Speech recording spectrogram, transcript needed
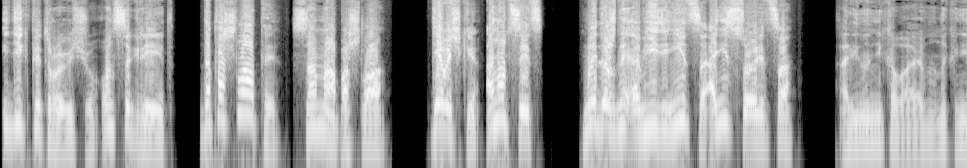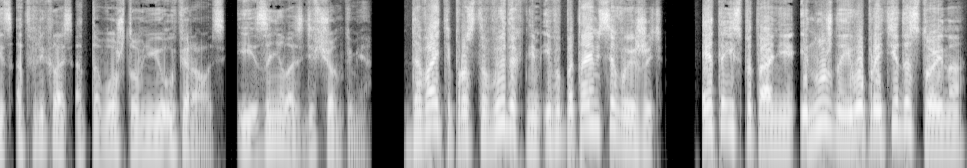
«Иди к Петровичу, он согреет. «Да пошла ты!» «Сама пошла!» «Девочки, а ну цыц! Мы должны объединиться, а не ссориться!» Алина Николаевна наконец отвлеклась от того, что в нее упиралось, и занялась девчонками. «Давайте просто выдохнем и попытаемся выжить. Это испытание, и нужно его пройти достойно.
